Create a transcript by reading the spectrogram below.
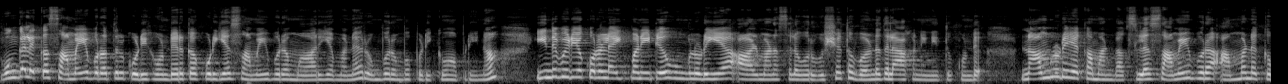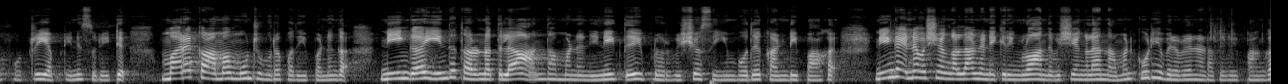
உங்களுக்கு சமயபுரத்தில் குடிகொண்டிருக்கக்கூடிய சமயபுர மாரியம்மனை ரொம்ப ரொம்ப பிடிக்கும் அப்படின்னா இந்த வீடியோக்கு ஒரு லைக் பண்ணிவிட்டு உங்களுடைய ஆள் மனசில் ஒரு விஷயத்தை வேண்டுதலாக நினைத்து கொண்டு நம்மளுடைய கமெண்ட் பாக்ஸில் சமயபுர அம்மனுக்கு போற்றி அப்படின்னு சொல்லிட்டு மறக்காமல் மூன்று முறை பதிவு பண்ணுங்கள் நீங்கள் இந்த தருணத்தில் அந்த அம்மனை நினைத்து இப்படி ஒரு விஷயம் செய்யும்போது கண்டிப்பாக நீங்கள் என்ன விஷயங்கள்லாம் நினைக்கிறீங்களோ அந்த விஷயங்களை அந்த அம்மன் கூடிய விரைவில் நடத்தி வைப்பாங்க.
